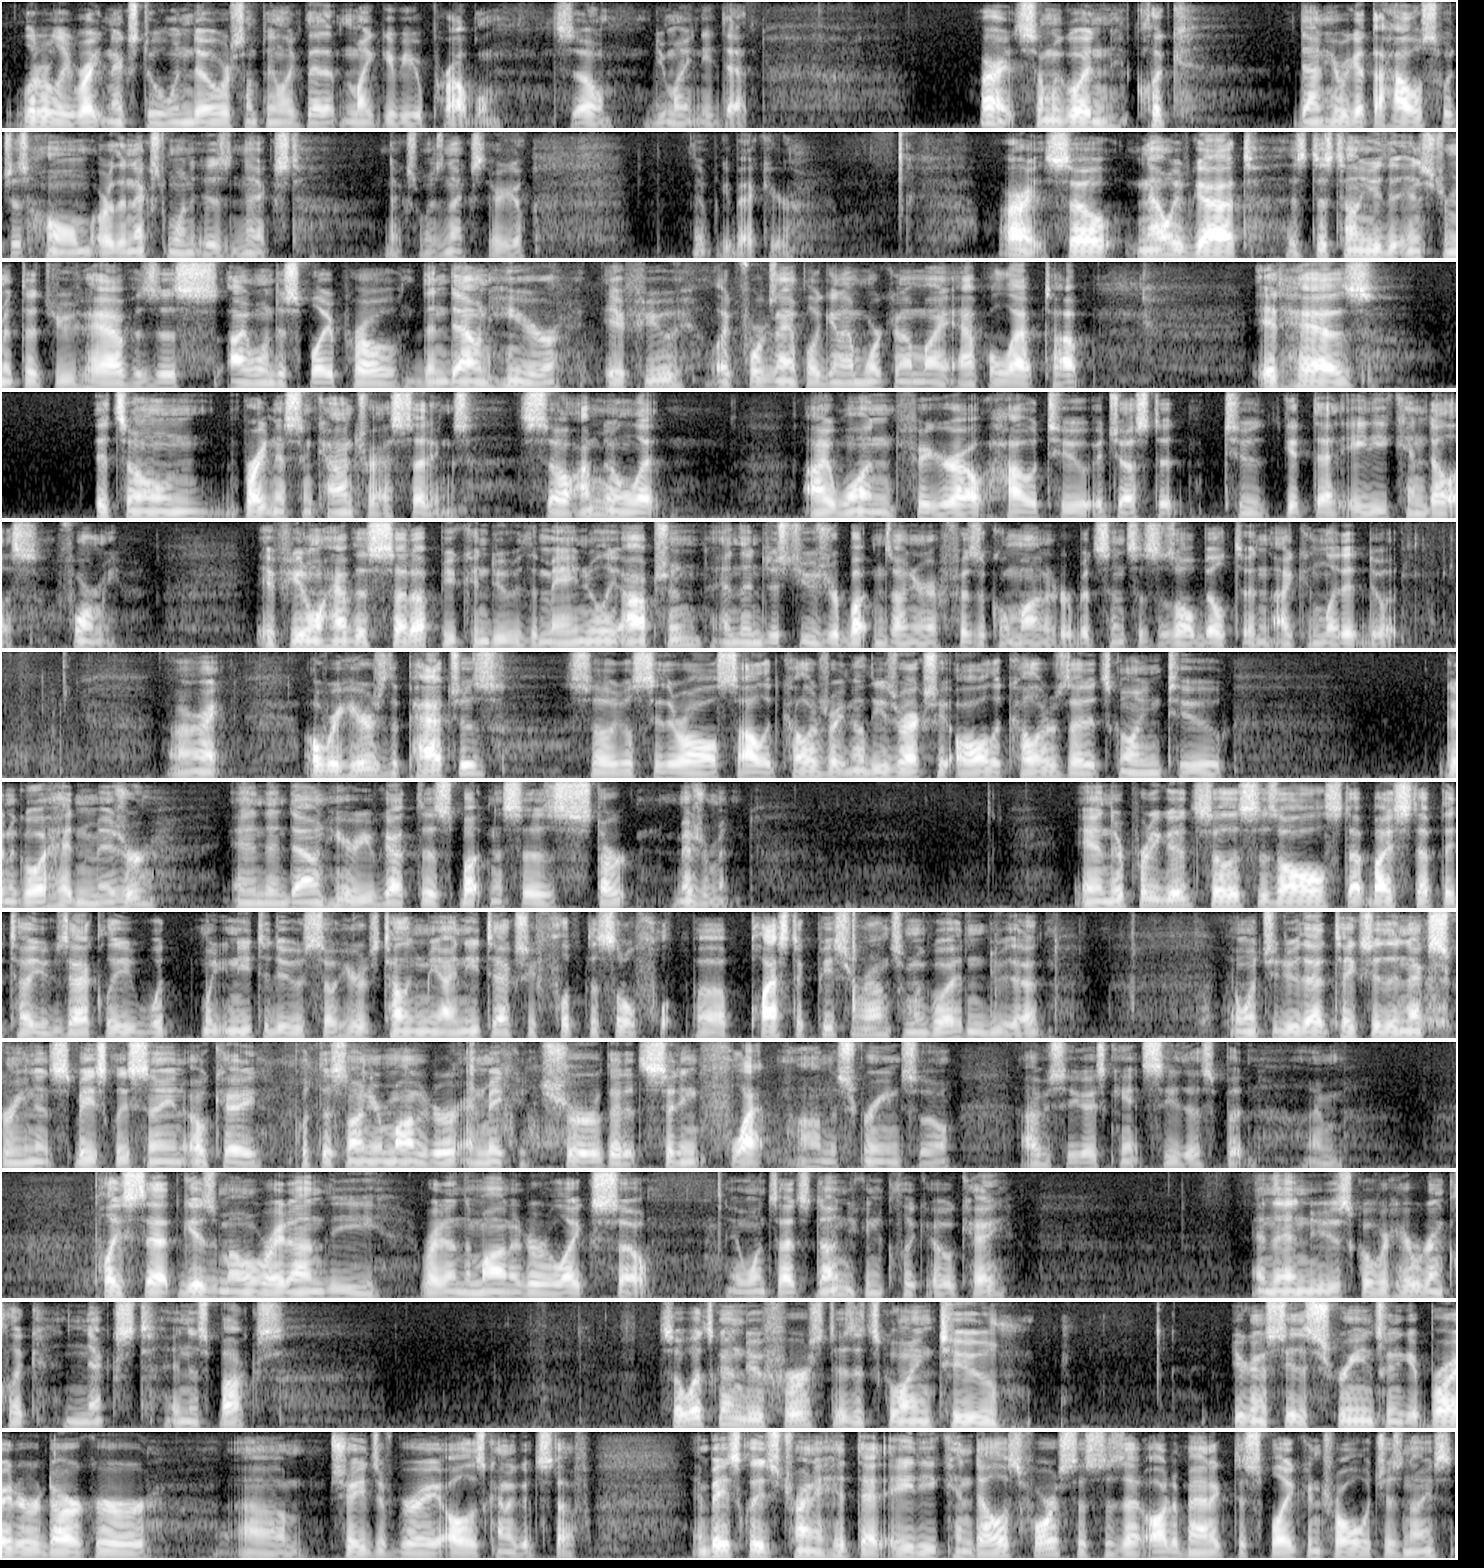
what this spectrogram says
literally right next to a window or something like that, it might give you a problem. So you might need that. All right, so I'm gonna go ahead and click down here. We got the house, which is home, or the next one is next. Next one is next. There you go. Yep, get back here. All right, so now we've got, it's just telling you the instrument that you have is this i1 Display Pro. Then down here, if you, like for example, again, I'm working on my Apple laptop. It has its own brightness and contrast settings. So I'm to let i1 figure out how to adjust it to get that 80 candelas for me. If you don't have this set up, you can do the manually option and then just use your buttons on your physical monitor. But since this is all built in, I can let it do it. All right, over here's the patches. So you'll see they're all solid colors right now. These are actually all the colors that it's going to going to go ahead and measure. And then down here, you've got this button that says start measurement and they're pretty good. So this is all step by step. They tell you exactly what what you need to do. So here it's telling me I need to actually flip this little flip, uh, plastic piece around. So I'm gonna go ahead and do that. And once you do that it takes you to the next screen. It's basically saying okay put this on your monitor and make sure that it's sitting flat on the screen. So obviously you guys can't see this but I'm place that gizmo right on the right on the monitor like so. And once that's done you can click OK and then you just go over here, we're going to click Next in this box. So what's going to do first is it's going to, you're going to see the screen's going to get brighter, darker, um, shades of gray, all this kind of good stuff. And basically it's trying to hit that 80 candelas for us. This is that automatic display control, which is nice.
